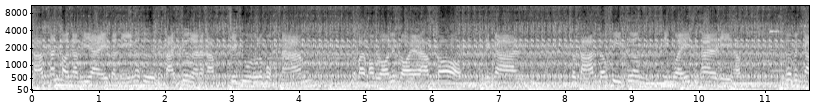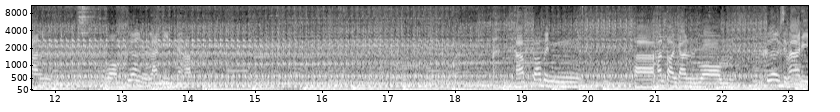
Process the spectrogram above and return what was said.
ครับขั้ นตอนการ PI ตอนนี้ก็คือสตาร์ทเครื่องแล้วนะครับ เช็คดูระบบน้ำระบายความร้อนเรียบร้อยแล้วนะครับ ก็เป็นการสตาร์ทแล้วฟรีเครื่องทิ้งไว้ 15 นาทีครับ เพื่อเป็นการวอร์มเครื่องหรือ run-in นะครับครับก็เป็นขั้นตอนการวอร์มเครื่อง 15 นาที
